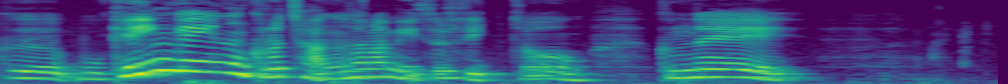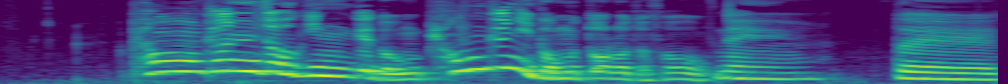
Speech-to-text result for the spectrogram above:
그 뭐 개인 개인은 그렇지 않은 사람이 있을 수 있죠. 근데 평균적인 게 너무 평균이 너무 떨어져서 네. 네.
